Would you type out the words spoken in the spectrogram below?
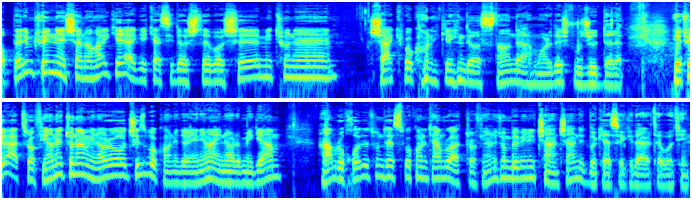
بریم توی نشانه هایی که اگه کسی داشته باشه می‌تونه شک بکنه که این داستان در موردش وجود داره. یا توی اطرافیانتون هم اینا رو چیز بکنید. یعنی من اینا رو میگم هم رو خودتون تست بکنید هم رو اطرافیانتون ببینید چند چندید با کسی که در ارتباطین.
